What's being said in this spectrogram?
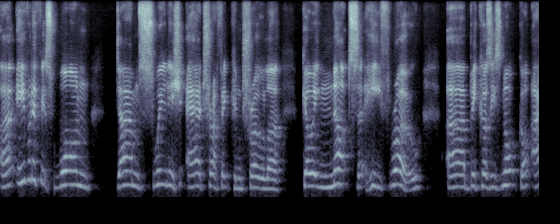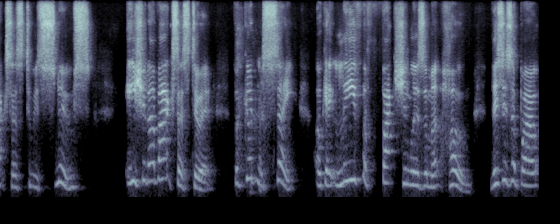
Uh, even if it's one damn Swedish air traffic controller going nuts at Heathrow uh, because he's not got access to his snus. he should have access to it. For goodness sake, okay, leave the factionalism at home. This is about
